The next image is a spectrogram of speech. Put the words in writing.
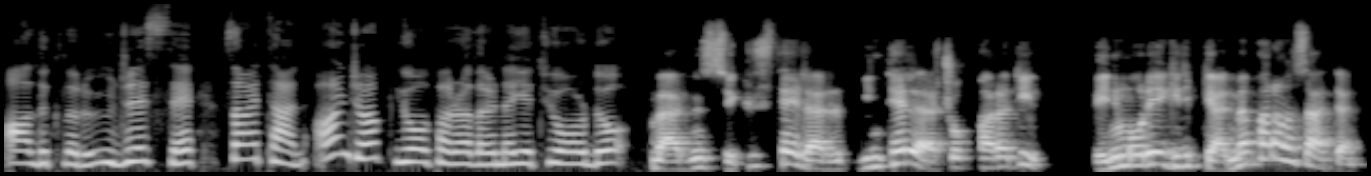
Aldıkları ücretse zaten ancak yol paralarına yetiyordu. Verdiğiniz 800 TL, 1000 TL çok para değil. Benim oraya gidip gelme param zaten.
